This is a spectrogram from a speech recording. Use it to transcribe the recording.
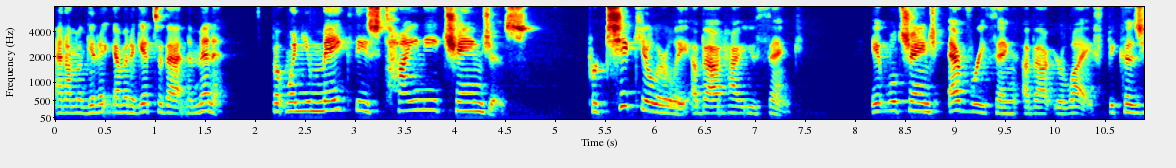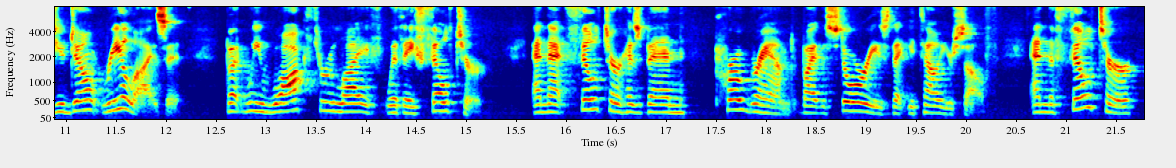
And I'm going to get to that in a minute. But when you make these tiny changes, particularly about how you think, it will change everything about your life because you don't realize it. But we walk through life with a filter, and that filter has been programmed by the stories that you tell yourself. And the filter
